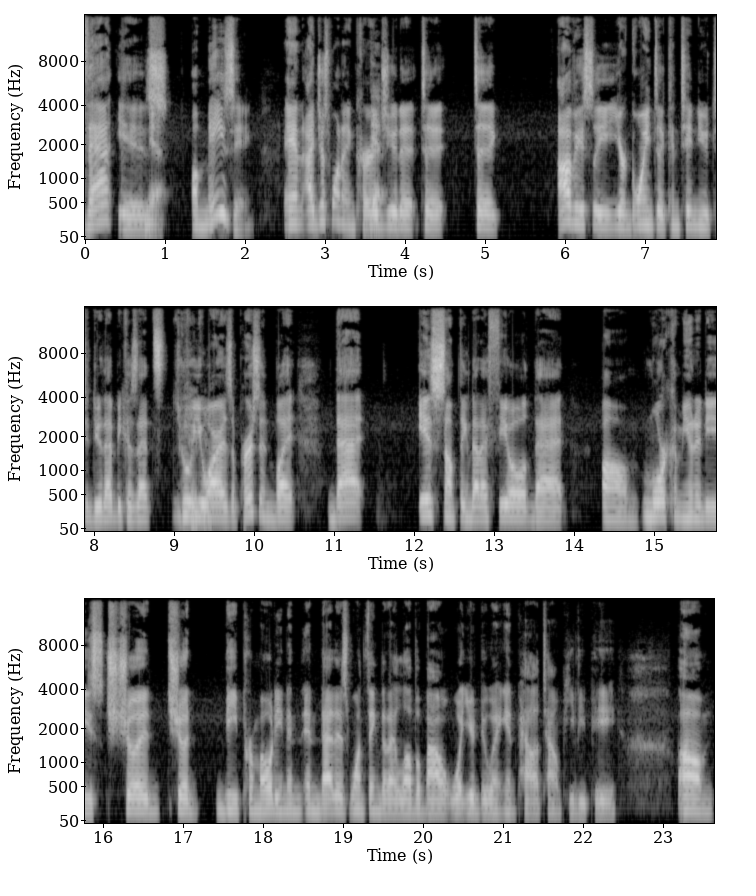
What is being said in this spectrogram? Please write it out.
that is Yeah. amazing. And i just want to encourage you to to to obviously you're going to continue to do that because that's who you are as a person but that is something that i feel that um more communities should should be promoting and and that is one thing that i love about what you're doing in pallet town pvp um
